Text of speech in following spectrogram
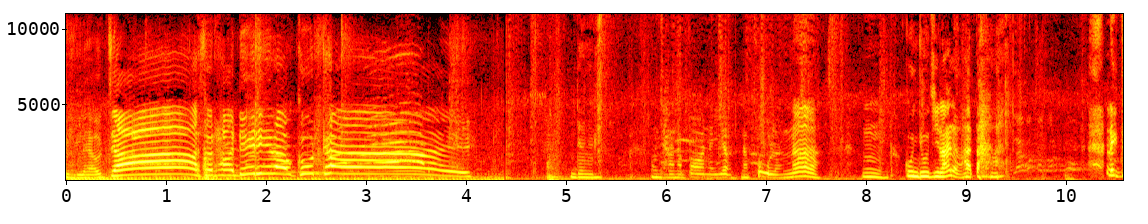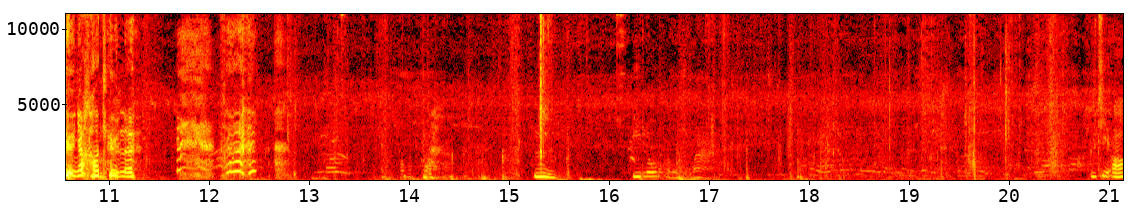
ถึงแล้วจ้า สถานที่ที่เราคุ้นเคยเดินมองทาน้ำปอนนะยังน้ำปูหลังหน้าอืมคุณยูจีไรเหรอฮะตาเล็กถึงยังเขาถึงเลยนี่อีโลของว่าลูกที่อ๋อ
